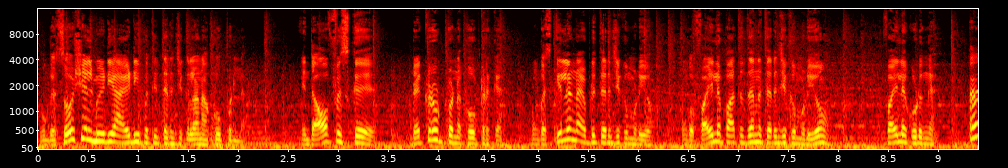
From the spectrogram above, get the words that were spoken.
உங்க சோஷியல் மீடியா ஐடி பத்தி தெரிஞ்சுக்கலாம் நான் கூப்பிடல. இந்த ஆஃபீஸ்க்கு ரெக்ரூட் பண்ண கூப்பிட்டுருக்கேன். உங்க ஸ்கில்லை நான் எப்படி தெரிஞ்சுக்க முடியும்? உங்க ஃபைலை பார்த்து தானே தெரிஞ்சுக்க முடியும்? ஃபைலை கொடுங்க. ஆ.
